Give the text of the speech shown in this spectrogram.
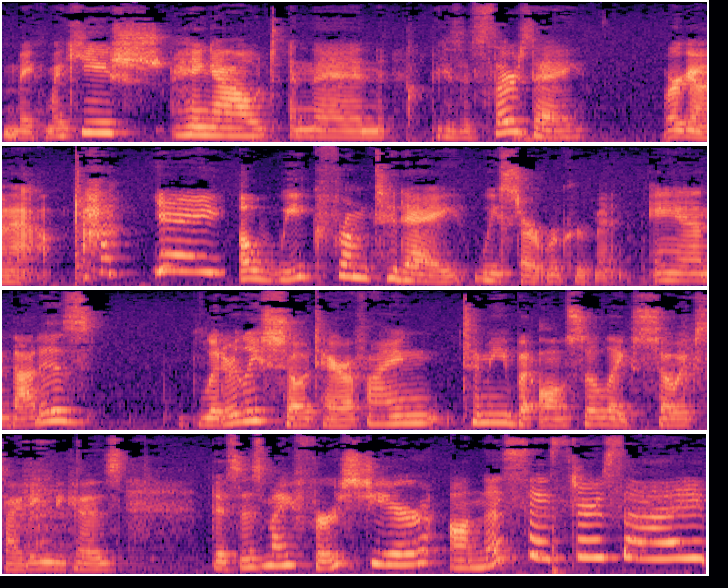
make my quiche, hang out, and then because it's Thursday, we're going out. Yay! A week from today, we start recruitment. And that is literally so terrifying to me, but also like so exciting because this is my first year on the sister side.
